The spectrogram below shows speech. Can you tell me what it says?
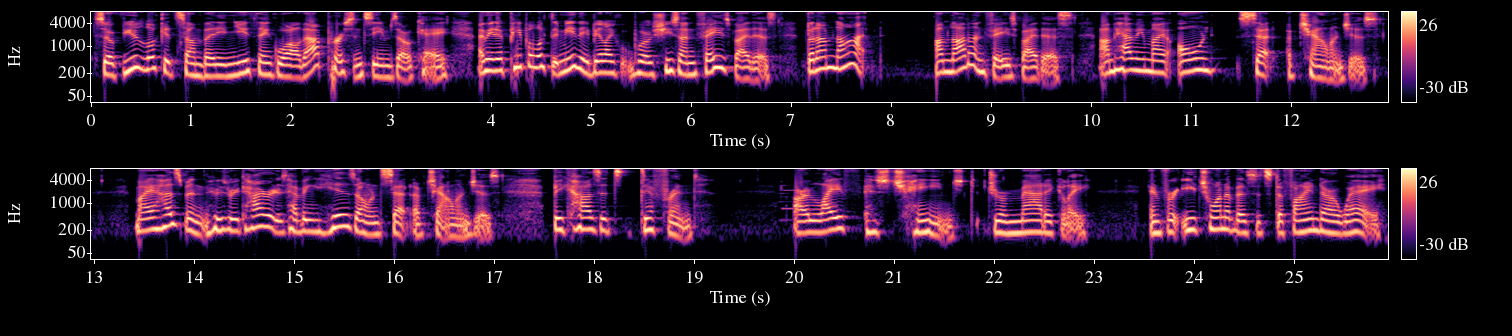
So if you look at somebody and you think, well, that person seems okay. I mean, if people looked at me, they'd be like, well, she's unfazed by this. But I'm not. I'm not unfazed by this. I'm having my own set of challenges. My husband, who's retired, is having his own set of challenges because it's different. Our life has changed dramatically. And for each one of us, it's to find our way.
